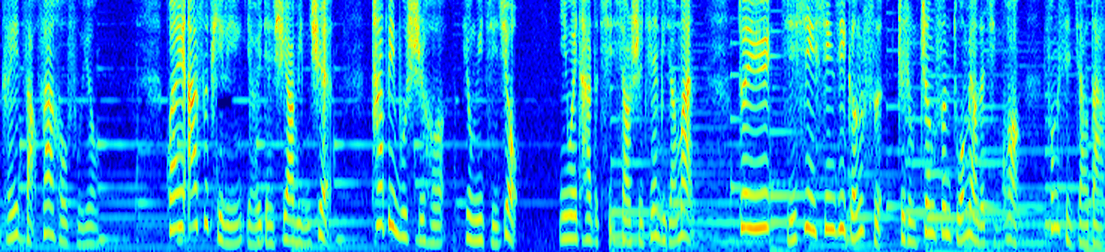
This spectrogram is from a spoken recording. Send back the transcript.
可以早饭后服用。关于阿司匹林，有一点需要明确，它并不适合用于急救。因为它的起效时间比较慢，对于急性心肌梗死这种争分夺秒的情况，风险较大。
